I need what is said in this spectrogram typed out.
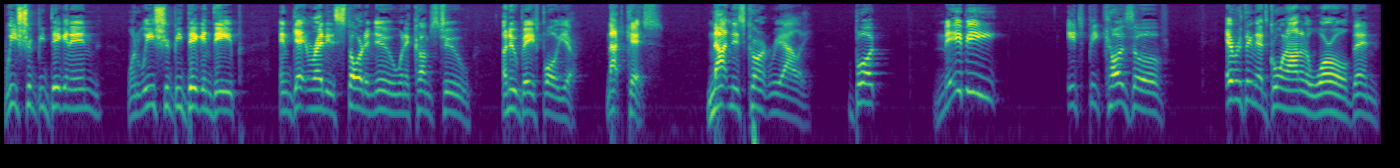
we should be digging in when we should be digging deep and getting ready to start anew when it comes to a new baseball year. Not case. Not in this current reality. But maybe it's because of everything that's going on in the world. Then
